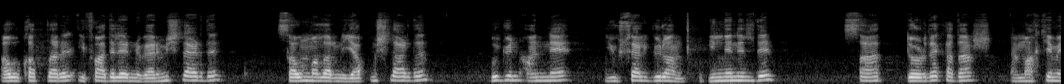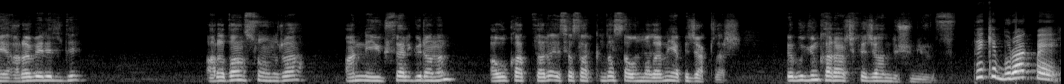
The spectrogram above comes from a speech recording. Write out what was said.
avukatları ifadelerini vermişlerdi. Savunmalarını yapmışlardı. Bugün anne Yüksel Güran dinlenildi. Saat 4'e kadar e, mahkemeye ara verildi. Aradan sonra anne Yüksel Güran'ın avukatları esas hakkında savunmalarını yapacaklar. Ve bugün karar çıkacağını düşünüyoruz. Peki Burak Bey,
